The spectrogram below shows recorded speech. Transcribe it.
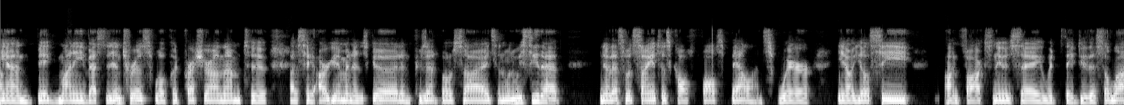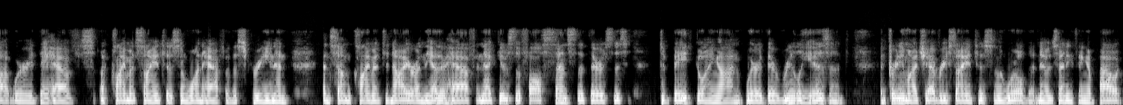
and big money vested interests will put pressure on them to uh, say argument is good and present both sides. And when we see that, you know, that's what scientists call false balance, where, you know, you'll see on Fox News say, which they do this a lot, where they have a climate scientist on one half of the screen and and some climate denier on the other half, and that gives the false sense that there's this debate going on where there really isn't pretty much every scientist in the world that knows anything about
